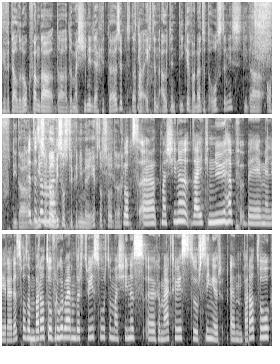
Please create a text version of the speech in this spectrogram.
je vertelde ook van dat, dat de machine die dat je thuis hebt, dat Ja. dat echt een authentieke vanuit het oosten is, die dat, of die dat niet zoveel wisselstukken niet meer heeft of zo. Dat... Klopt. Eh, het machine dat ik nu heb bij mijn lerares was een Barato. Vroeger waren er twee soorten machines eh, gemaakt geweest door Singer en Barato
